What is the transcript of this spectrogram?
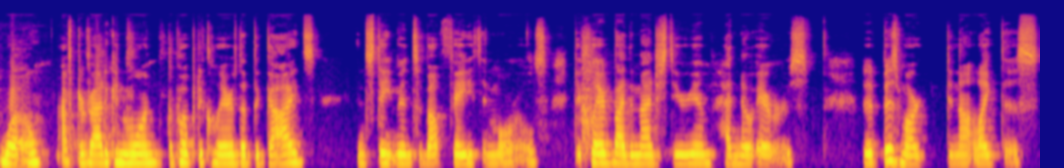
Well, after Vatican I, the Pope declared that the guides and statements about faith and morals declared by the magisterium had no errors. But Bismarck did not like this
